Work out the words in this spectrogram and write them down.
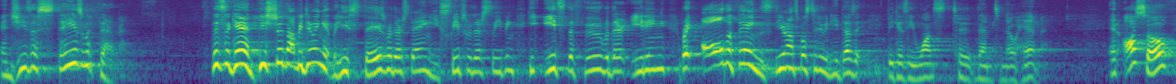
And Jesus stays with them. This again, he should not be doing it, but he stays where they're staying. He sleeps where they're sleeping. He eats the food where they're eating, right? All the things you're not supposed to do, and he does it because he wants to, them to know him. And also,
